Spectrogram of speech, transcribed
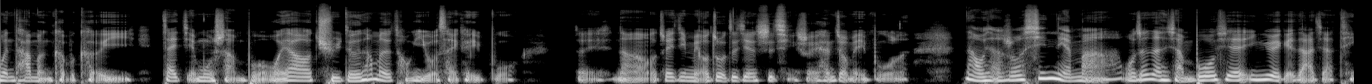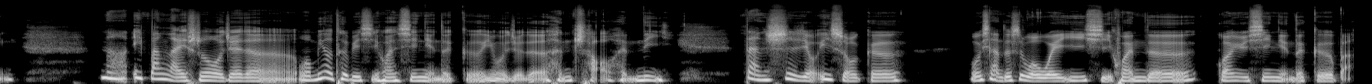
问他们可不可以在节目上播，我要取得他们的同意，我才可以播。对，那我最近没有做这件事情，所以很久没播了。那我想说，新年嘛，我真的很想播些音乐给大家听。那一般来说，我觉得我没有特别喜欢新年的歌，因为我觉得很吵、很腻。但是有一首歌，我想这是我唯一喜欢的关于新年的歌吧。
